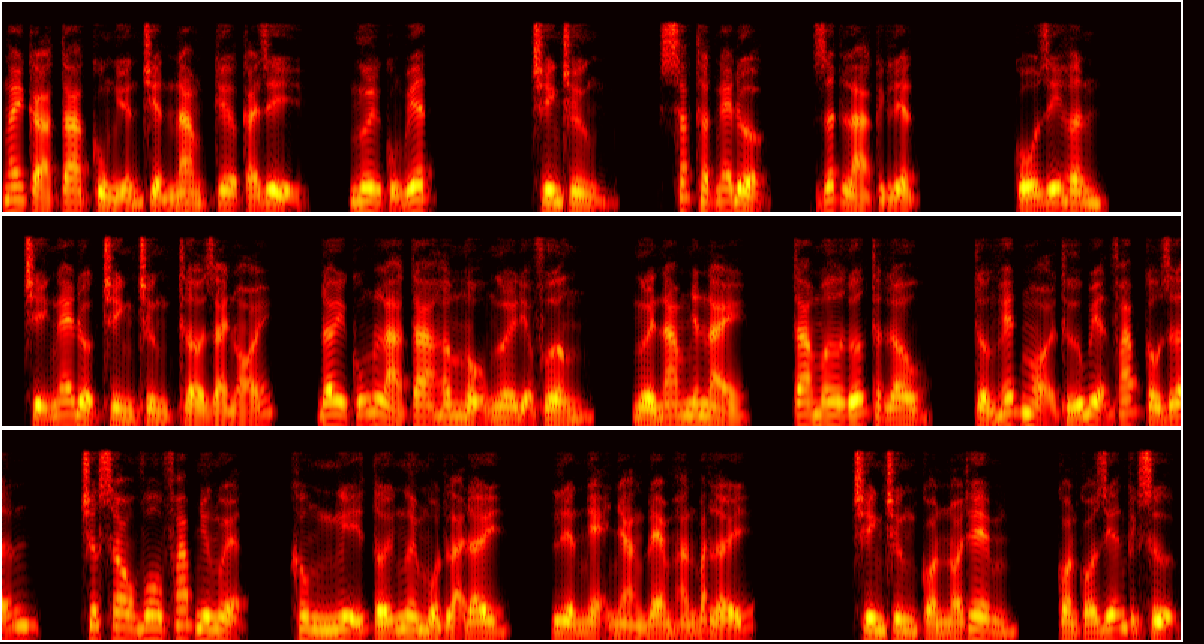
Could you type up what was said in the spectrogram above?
ngay cả ta cùng Yến triển nam kia cái gì, ngươi cũng biết. Trinh trừng, xác thật nghe được, rất là kịch liệt. Cố dĩ hân. Chỉ nghe được trình trừng thở dài nói, đây cũng là ta hâm mộ ngươi địa phương, người nam nhân này, ta mơ ước thật lâu, tưởng hết mọi thứ biện pháp câu dẫn, trước sau vô pháp như nguyện, không nghĩ tới ngươi một lại đây, liền nhẹ nhàng đem hắn bắt lấy. Trình trừng còn nói thêm, còn có diễn kịch sự,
